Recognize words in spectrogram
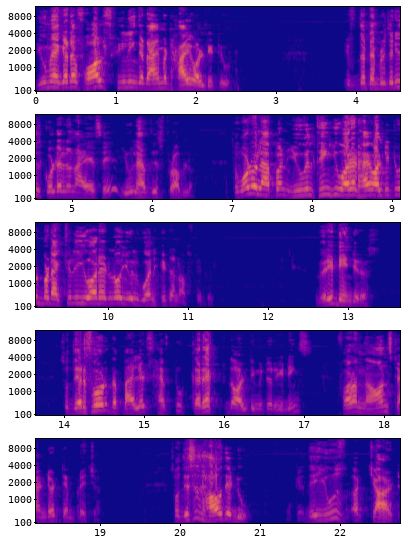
You may get a false feeling that I am at high altitude. If the temperature is colder than ISA, you will have this problem. So what will happen? You will think you are at high altitude but actually you are at low, you will go and hit an obstacle. Very dangerous. So therefore the pilots have to correct the altimeter readings for a non-standard temperature. So this is how they do, okay. They use a chart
